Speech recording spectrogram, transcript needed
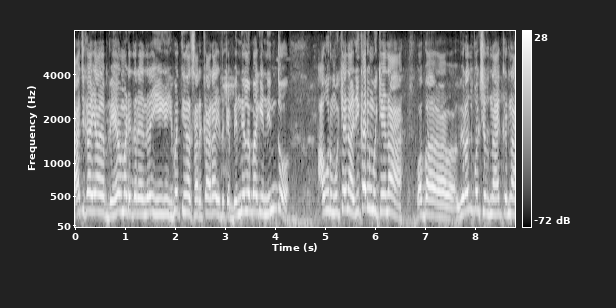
ರಾಜಕಾಯ ಬಿಹೇವ್ ಮಾಡಿದ್ದಾರೆ ಅಂದರೆ ಈ ಇವತ್ತಿನ ಸರ್ಕಾರ ಇದಕ್ಕೆ ಬೆನ್ನೆಲುಬಾಗಿ ನಿಂತು ಅವ್ರ ಮುಖೇನ, ಅಧಿಕಾರಿ ಮುಖೇನ ಒಬ್ಬ ವಿರೋಧ ಪಕ್ಷದ ನಾಯಕರನ್ನ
